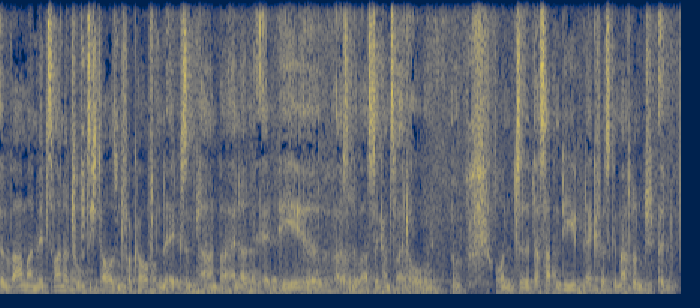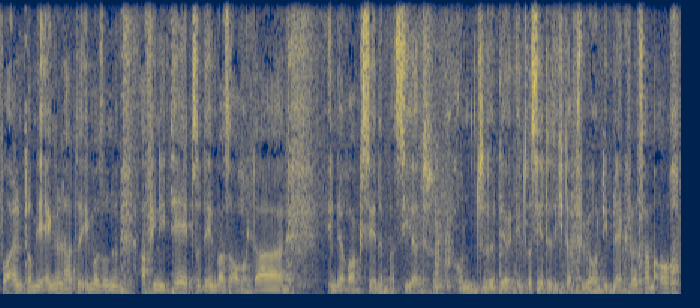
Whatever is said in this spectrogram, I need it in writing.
war man mit 250.000 verkauften Exemplaren bei einer LP, äh, also da warst du ganz weit oben. Ne? Und äh, das hatten die Blackfist gemacht und äh, vor allem Tommy Engel hatte immer so eine Affinität zu dem, was auch da in der Rockszene passiert. Und äh, der interessierte sich dafür. Und die Blackbirds haben auch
